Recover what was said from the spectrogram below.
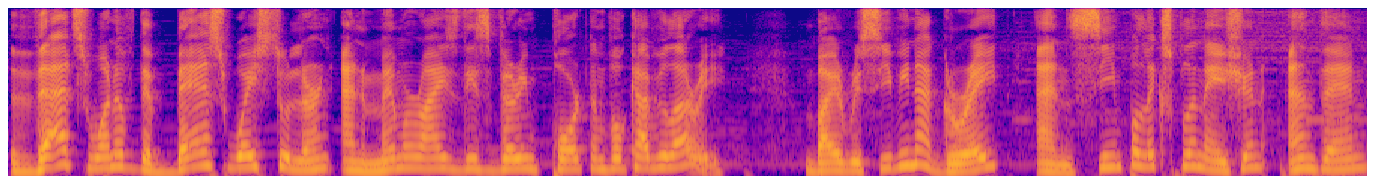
That's one of the best ways to learn and memorize this very important vocabulary by receiving a great and simple explanation and then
